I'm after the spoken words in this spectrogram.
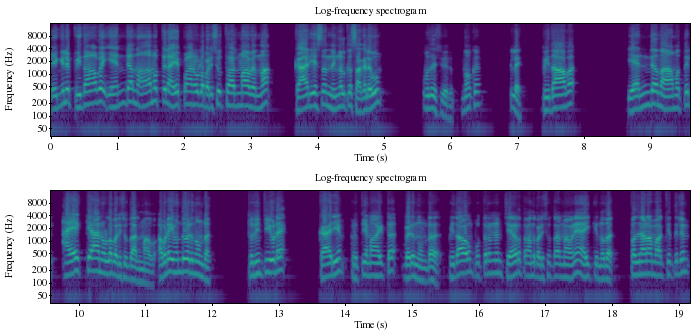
എങ്കിലും പിതാവ് എന്റെ നാമത്തിൽ അയപ്പാനുള്ള പരിശുദ്ധാത്മാവ് എന്ന കാര്യസ്ഥൻ നിങ്ങൾക്ക് സകലവും ഉപദേശിച്ചു തരും. നോക്ക് അല്ലേ പിതാവ് എന്റെ നാമത്തിൽ അയക്കാനുള്ള പരിശുദ്ധാത്മാവ്. അവിടെ എന്ത് വരുന്നുണ്ട്? ട്രിനിറ്റിയുടെ കാര്യം കൃത്യമായിട്ട് വരുന്നുണ്ട്. പിതാവും പുത്രനും ചേർത്താണ് പരിശുദ്ധാത്മാവിനെ അയക്കുന്നത്. പതിനാറാം വാക്യത്തിലും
